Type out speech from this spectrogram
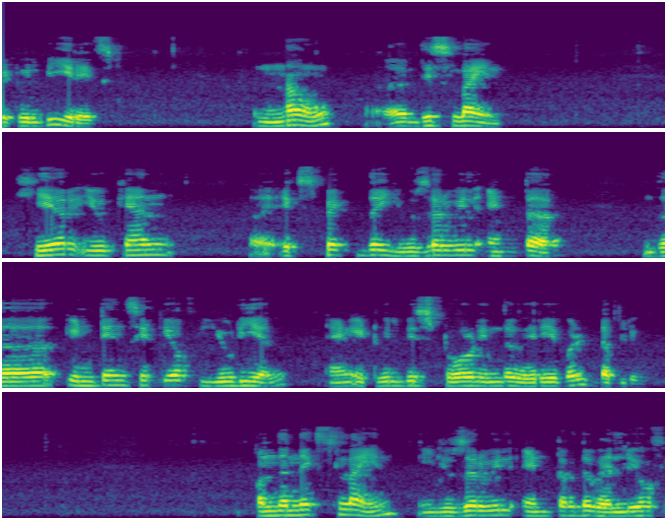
it will be erased. Now uh, this line, here you can expect the user will enter the intensity of UDL and it will be stored in the variable W. On the next line, user will enter the value of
